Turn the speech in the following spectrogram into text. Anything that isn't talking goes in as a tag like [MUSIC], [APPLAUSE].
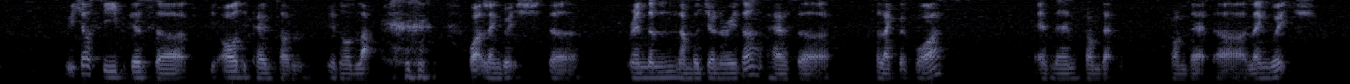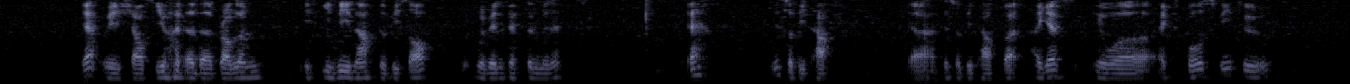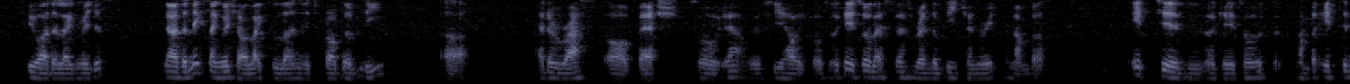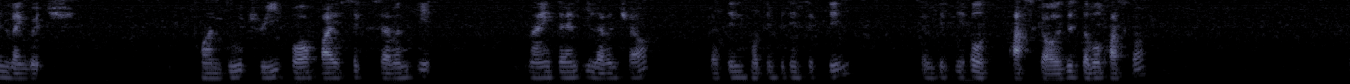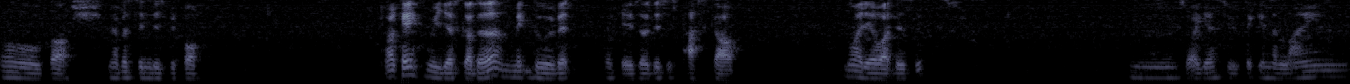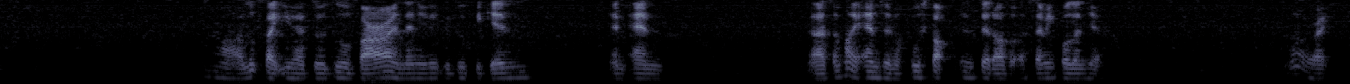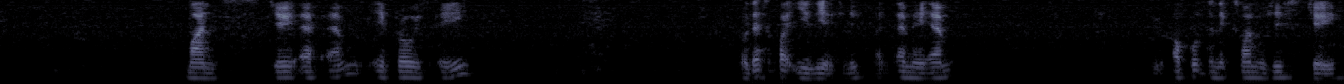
we shall see because uh, it all depends on you know luck, [LAUGHS] what language the random number generator has uh, selected for us, and then from that from that uh, language, yeah, we shall see [LAUGHS] whether the problem is easy enough to be solved within fifteen minutes. Yeah, this will be tough. Yeah, this will be tough, but I guess it will expose me to a few other languages. Yeah, the next language I would like to learn is probably uh, either Rust or Bash. So yeah, we'll see how it goes. Okay, so let's just randomly generate a number. 18. Okay, so the number 18 language. 1, 2, 3, 4, 5, 6, 7, 8, 9, 10, 11, 12, 13, 14, 15, 16, 17, 18. Oh, Pascal. Is this double Pascal? Oh gosh, never seen this before. Okay, we just gotta make do with it. Okay, so this is Pascal. No idea what this is. Mm, so I guess you take in the line. Uh, looks like you have to do var and then you need to do begin and end. Uh, somehow it ends with a full stop instead of a semicolon here. All right. Months JFM. April is A. Oh, that's quite easy actually. Like MAM. I'll put the next one, which is J.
